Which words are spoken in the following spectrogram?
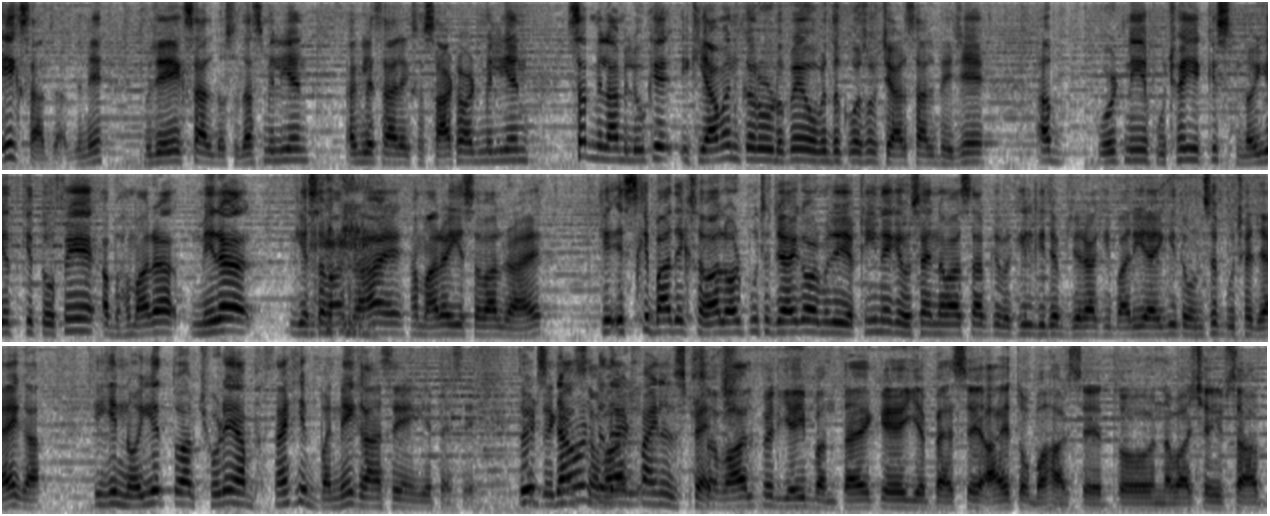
एक साहबजादे ने मुझे एक साल 210 मिलियन अगले साल 160 आठ मिलियन सब मिला मिलू के इक्यावन करोड़ रुपए ओवर द कोर्स ऑफ़ चार साल भेजे हैं। अब कोर्ट ने ये पूछा, ये किस नौीयत के तोहफे हैं? अब हमारा, मेरा ये सवाल रहा है, हमारा ये सवाल रहा है कि इसके बाद एक सवाल और पूछा जाएगा और मुझे यकीन है कि हुसैन नवाज़ साहब के वकील की जब जरा की बारी आएगी तो उनसे पूछा जाएगा कि ये नौीयत तो आप छोड़ें, आप बताएँ, ये बने कहाँ से हैं ये पैसे? तो it's down to that final stretch सवाल फिर यही बनता है कि ये पैसे आए तो बाहर से तो नवाज़ शरीफ साहब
